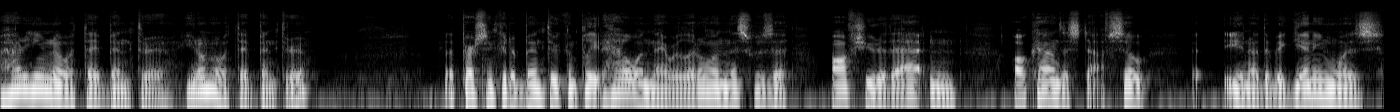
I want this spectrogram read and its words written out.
How do you know what they've been through? You don't know what they've been through. That person could have been through complete hell when they were little, and this was a offshoot of that, and all kinds of stuff. So, you know, the beginning was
